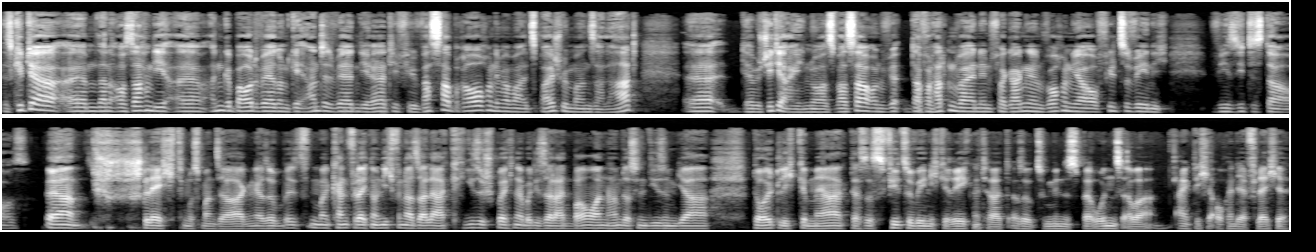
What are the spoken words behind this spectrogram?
Es gibt ja ähm, dann auch Sachen, die äh, angebaut werden und geerntet werden, die relativ viel Wasser brauchen. Nehmen wir mal als Beispiel mal einen Salat. Äh, der besteht ja eigentlich nur aus Wasser und wir, davon hatten wir in den vergangenen Wochen ja auch viel zu wenig. Wie sieht es da aus? Ja, schlecht, muss man sagen. Also man kann vielleicht noch nicht von einer Salatkrise sprechen, aber die Salatbauern haben das in diesem Jahr deutlich gemerkt, dass es viel zu wenig geregnet hat. Also zumindest bei uns, aber eigentlich auch in der Fläche.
